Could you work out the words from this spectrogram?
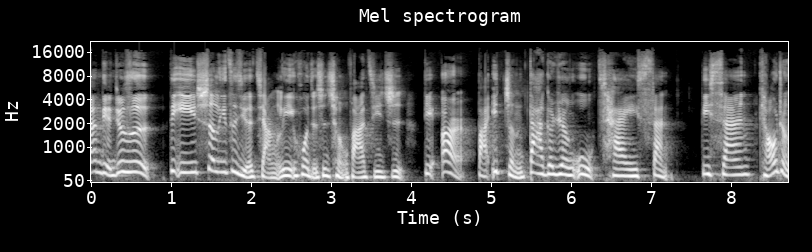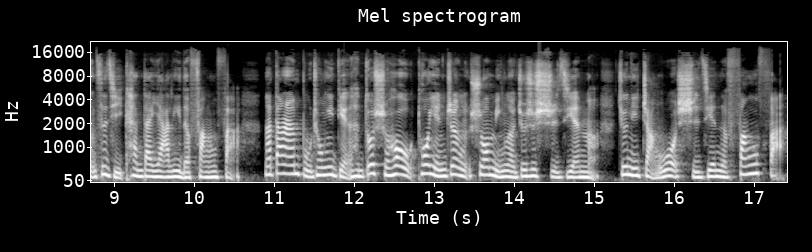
三点就是。第一，设立自己的奖励或者是惩罚机制；第二，把一整大个任务拆散；第三，调整自己看待压力的方法。那当然，补充一点，很多时候拖延症说明了就是时间嘛，就你掌握时间的方法。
